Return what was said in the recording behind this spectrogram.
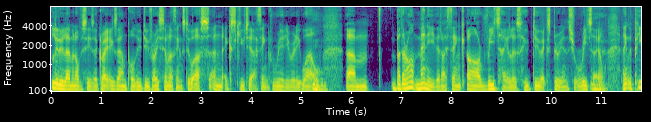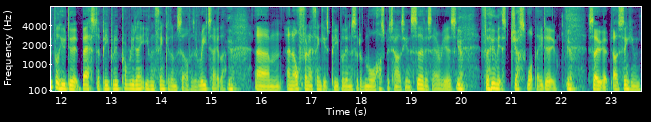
Lululemon obviously is a great example who do very similar things to us and execute it, I think, really, really well. Mm. Um, but there aren't many that I think are retailers who do experiential retail. Yeah. I think the people who do it best are people who probably don't even think of themselves as a retailer. Yeah. Um, and often I think it's people in sort of more hospitality and service areas yeah. for whom it's just what they do. So uh, I was thinking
